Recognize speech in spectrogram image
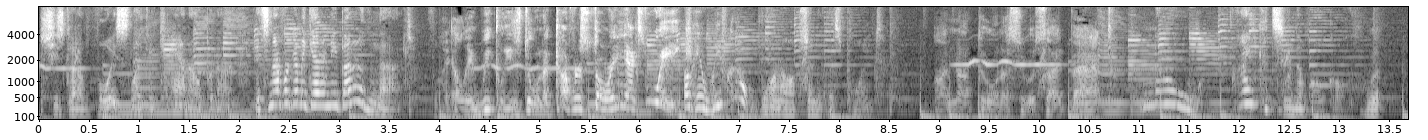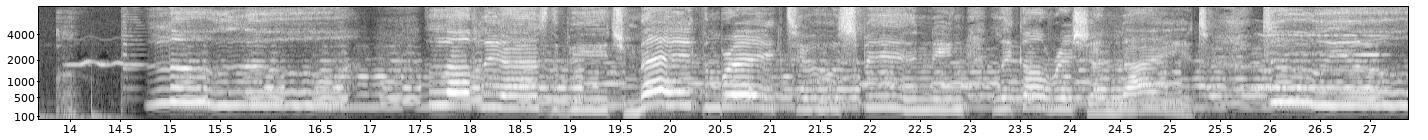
She's got a voice like a can opener. It's never gonna get any better than that. LA Weekly is doing a cover story next week. Okay, we've got one option at this point. I'm not doing a suicide pact no, I could sing the vocal. What? Huh? Lulu, lovely as the beach, you make them break to spinning licorice and light. Do you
